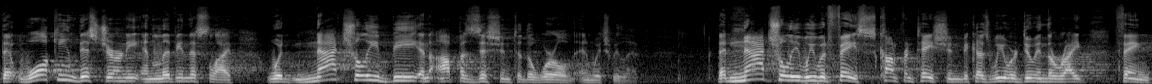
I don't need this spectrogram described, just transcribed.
that walking this journey and living this life would naturally be in opposition to the world in which we live. That naturally we would face confrontation because we were doing the right thing,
